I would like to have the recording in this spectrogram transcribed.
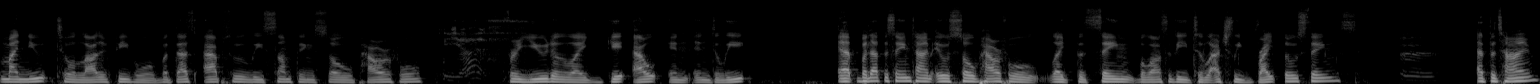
minute to a lot of people, but that's absolutely something so powerful Yes. for you to like get out and, and delete. At, but at the same time, it was so powerful, like the same velocity to actually write those things Mm. at the time.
